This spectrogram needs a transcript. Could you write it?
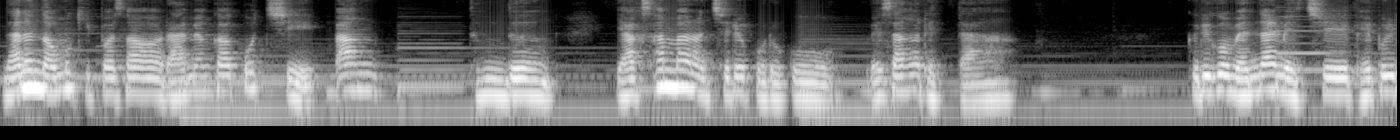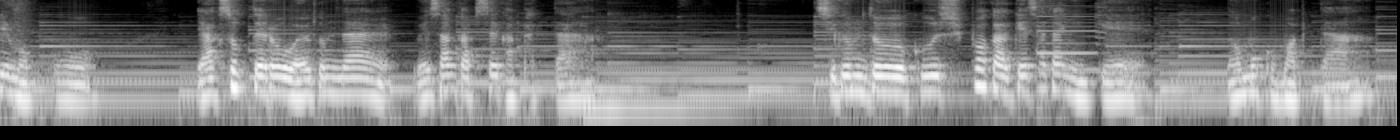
나는 너무 기뻐서 라면과 꼬치, 빵 등등 약 3만원치를 고르고 외상을 했다. 그리고 맨날 며칠 배불리 먹고 약속대로 월급날 외상값을 갚았다. 지금도 그 슈퍼가게 사장님께 너무 고맙다.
